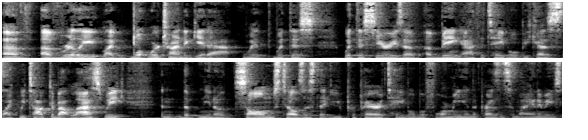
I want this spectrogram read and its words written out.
of of really like what we're trying to get at with with this with this series of of being at the table. Because like we talked about last week and the you know Psalms tells us that you prepare a table before me in the presence of my enemies.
